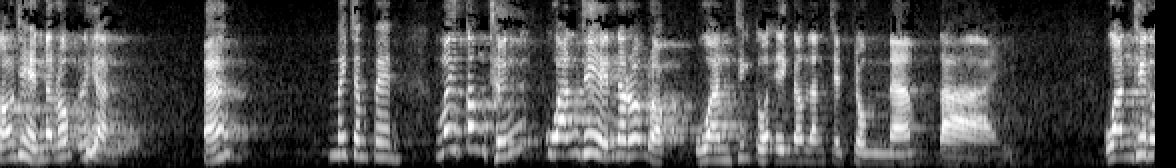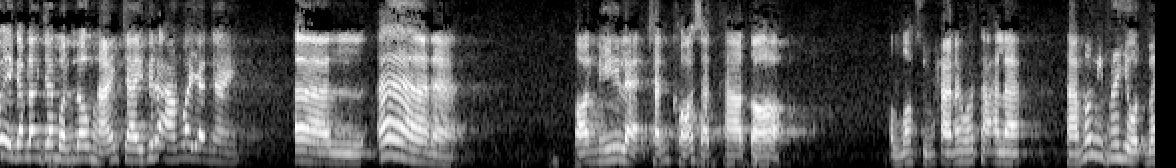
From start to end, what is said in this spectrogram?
ตอนที่เห็นนรกเรือยงอะไม่จำเป็น ไม่ต้องถึงวันที่เห็นนรกหรอก วันที่ตัวเองกำลังจะจมน้ำตาย วันที่ตัวเองกำลังจะหมดลมหายใจฟิราอุนว่ายังไงอัลอานะตอนนี้แหละ ฉันขอศรัทธาต่ออัลลอฮฺสุบฮานาวะตาลาถามว่ามีประโยชน์ไหม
